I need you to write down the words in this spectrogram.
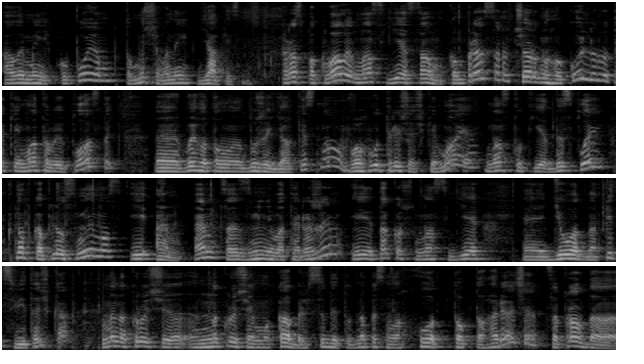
але ми їх купуємо, тому що вони якісні. Розпакували, в нас є сам компресор чорного кольору, такий матовий пластик. е, виготовлено дуже якісно, вагу трішечки має. У нас тут є дисплей, кнопка плюс-мінус і М. М це змінювати режим, і також у нас є е, діодна підсвіточка. Ми накручуємо, накручуємо кабель сюди. Тут написано ход, тобто гаряче. Це правда,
